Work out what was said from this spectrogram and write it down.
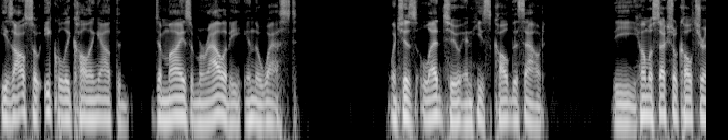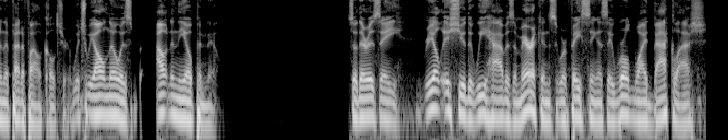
He's also equally calling out the demise of morality in the West which has led to, and he's called this out, the homosexual culture and the pedophile culture, which we all know is out in the open now. So there is a real issue that we have as Americans we're facing as a worldwide backlash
